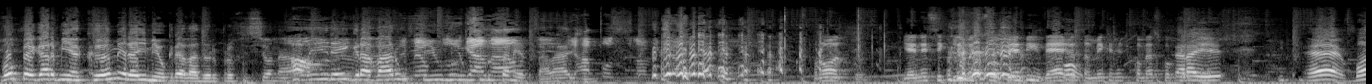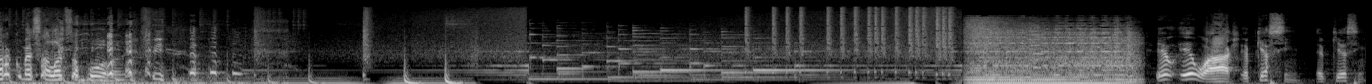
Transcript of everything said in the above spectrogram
vou pegar minha câmera e meu gravador profissional e irei gravar um filme, um curta-metragem. Pronto. E é nesse clima de soberba e inveja também que a gente começa com o Pera aí. É, bora começar logo essa porra. Enfim. Eu, eu acho, é porque assim, é porque assim,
